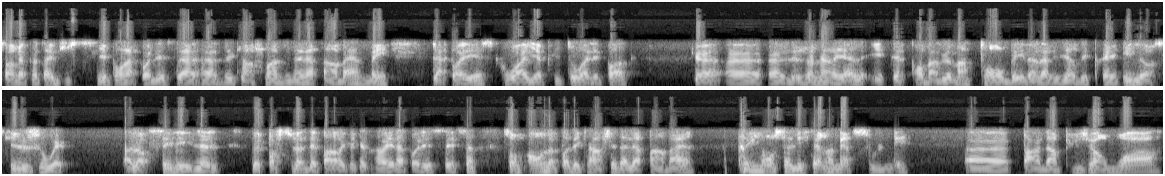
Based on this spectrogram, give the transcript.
ça aurait peut-être justifié pour la police le déclenchement d'une alerte en mer, mais la police croyait plutôt à l'époque que euh, euh, le jeune Ariel était probablement tombé dans la rivière des Prairies lorsqu'il jouait. Alors, c'est le, postulat de départ avec lequel travaillait la police, c'est ça. on n'a pas déclenché d'alerte en mer. On se les fait remettre sous le nez euh, pendant plusieurs mois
